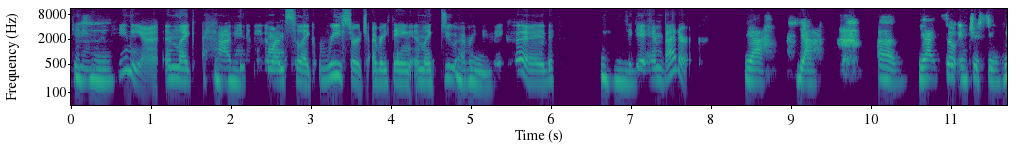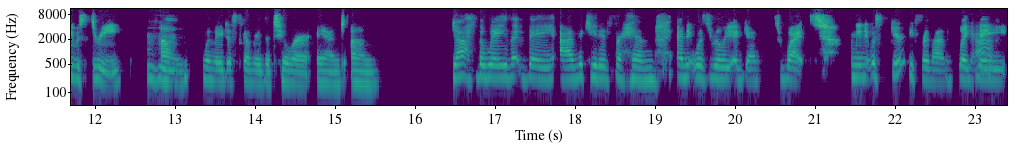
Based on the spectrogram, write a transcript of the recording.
getting Mhm. leukemia and like having Mhm. to be the ones to like research everything and like do everything Mhm. they could to Mhm. get him better. Yeah. Yeah. Um, yeah, it's so interesting. He was 3 Mhm. um, when they discovered the tumor. And um, yeah, the way that they advocated for him, and it was really against what I mean, it was scary for them. Like Yeah. they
